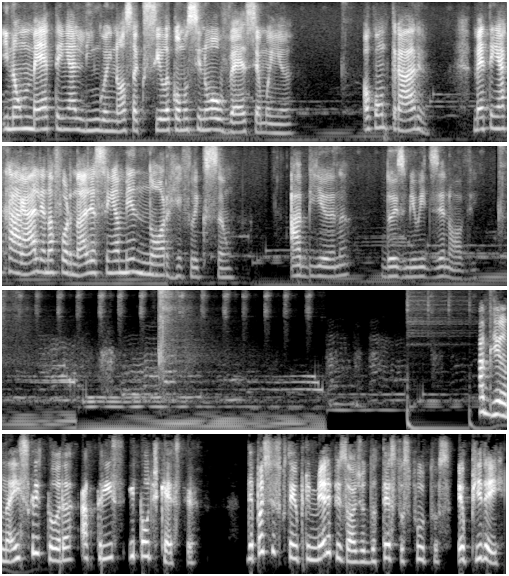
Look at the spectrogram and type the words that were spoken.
e não metem a língua em nossa axila como se não houvesse amanhã. Ao contrário, metem a caralha na fornalha sem a menor reflexão. A Biana, 2019. A Biana é escritora, atriz e podcaster. Depois que escutei o primeiro episódio do Textos Putos, eu pirei.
